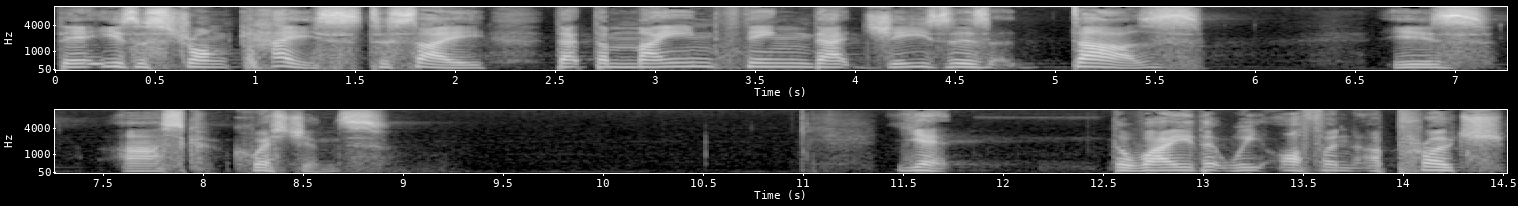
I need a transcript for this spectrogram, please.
There is a strong case to say that the main thing that Jesus does is ask questions. Yet, the way that we often approach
